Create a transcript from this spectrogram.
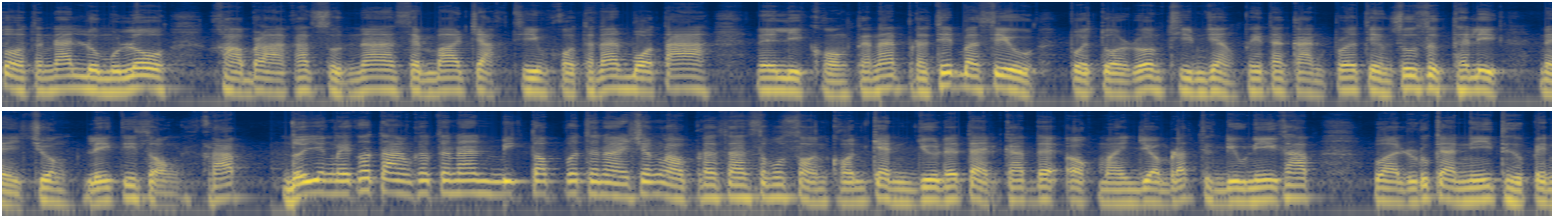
ตัวทางด้านลูมูโลคาบราครับสุนหน้าเซมบาจากทีมของทางด้านโบตาในลีกของทางด้านประเทศบราซิล เปิดตัวร่วมทีมอย่างเป็นทางการเพื่อเตรียมสู้ศึกไทยลีกในช่วงเลกที่ 2 ครับโดยอย่างไรก็ตามครับทางด้านบิ๊กท็อปวัฒนายช่างเหล่าประธานสโมสรขอนแก่นยูไนเต็ดครับได้ออกมายอมรับถึงดีลนี้ครับ ว่าฤดูกาลนี้ถือเป็น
